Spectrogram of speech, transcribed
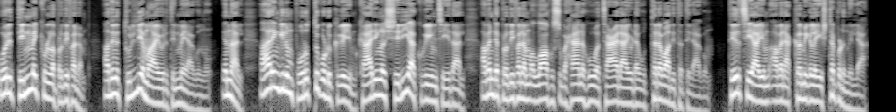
ഒരു തിന്മയ്ക്കുള്ള പ്രതിഫലം അതിന് തുല്യമായ ഒരു തിന്മയാകുന്നു. എന്നാൽ ആരെങ്കിലും പുറത്തു കൊടുക്കുകയും കാര്യങ്ങൾ ശരിയാക്കുകയും ചെയ്താൽ അവന്റെ പ്രതിഫലം അള്ളാഹു സുബഹാനഹൂവ ചായാലായുടെ ഉത്തരവാദിത്തത്തിലാകും. തീർച്ചയായും അവൻ അക്രമികളെ ഇഷ്ടപ്പെടുന്നില്ല.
